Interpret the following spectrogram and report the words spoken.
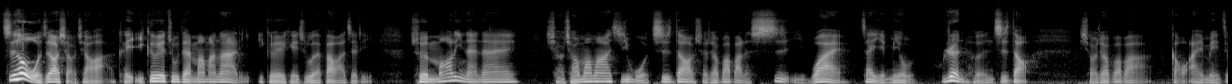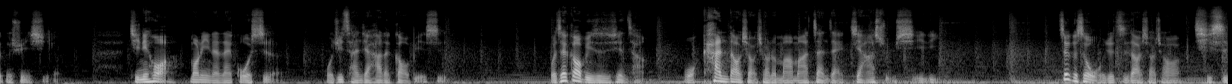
之后我知道小乔啊，可以一个月住在妈妈那里，一个月可以住在爸爸这里。除了 Molly 奶奶、小乔妈妈及我知道小乔爸爸的事以外，再也没有任何人知道小乔爸爸搞暧昧这个讯息了。几年后啊猫丽奶奶过世了，我去参加她的告别式。我在告别式现场，我看到小乔的妈妈站在家属席里。这个时候我就知道，小乔其实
